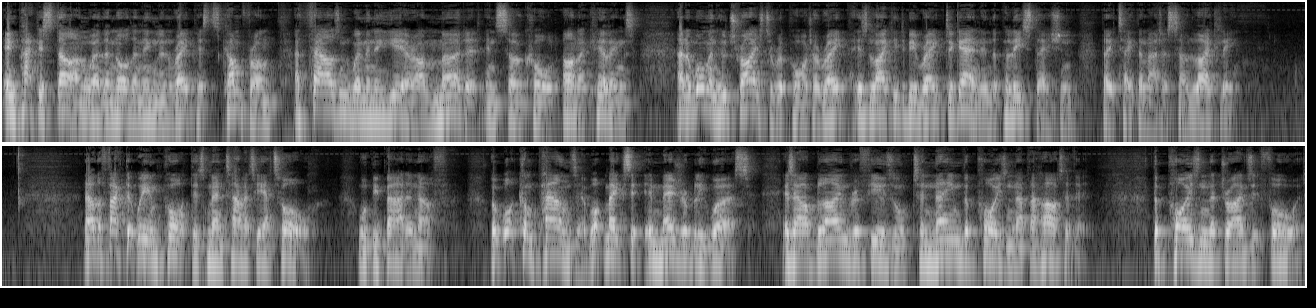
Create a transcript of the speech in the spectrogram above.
In Pakistan, where the Northern England rapists come from, a thousand women a year are murdered in so called honour killings, and a woman who tries to report a rape is likely to be raped again in the police station. They take the matter so lightly. Now, the fact that we import this mentality at all would be bad enough. But what compounds it, what makes it immeasurably worse, is our blind refusal to name the poison at the heart of it, the poison that drives it forward,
